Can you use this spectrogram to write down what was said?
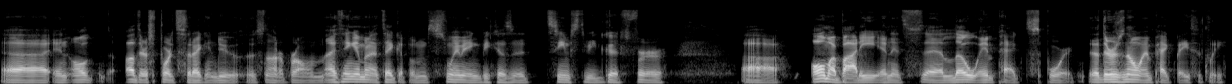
Uh, and all other sports that I can do. That's not a problem. I think I'm gonna take up um, swimming because it seems to be good for uh, all my body, and it's a low impact sport. Uh, there's no impact basically.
